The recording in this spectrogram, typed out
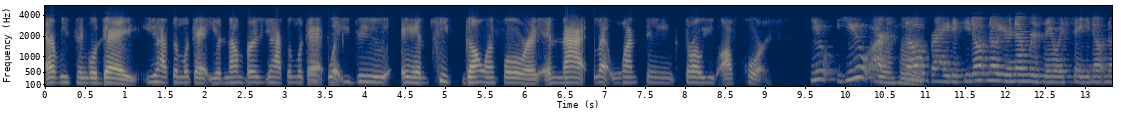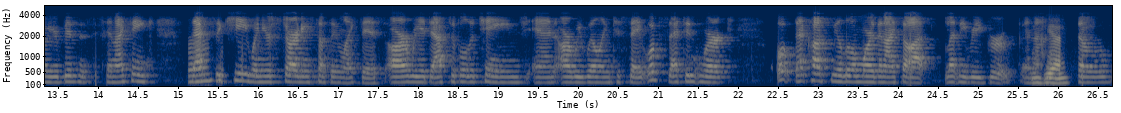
every single day. You have to look at your numbers, you have to look at what you do and keep going forward and not let one thing throw you off course. You you are mm-hmm. so right. If you don't know your numbers, they always say you don't know your business. And I think that's the key when you're starting something like this. Are we adaptable to change and are we willing to say, "Oops, that didn't work." oh, that cost me a little more than I thought. Let me regroup. And uh, yeah. so,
